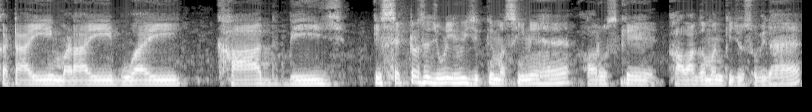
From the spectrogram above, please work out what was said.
कटाई, मड़ाई, बुआई, खाद, बीज, इस सेक्टर से जुड़ी हुई जितनी मशीनें हैं और उसके आवागमन की जो सुविधा है,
